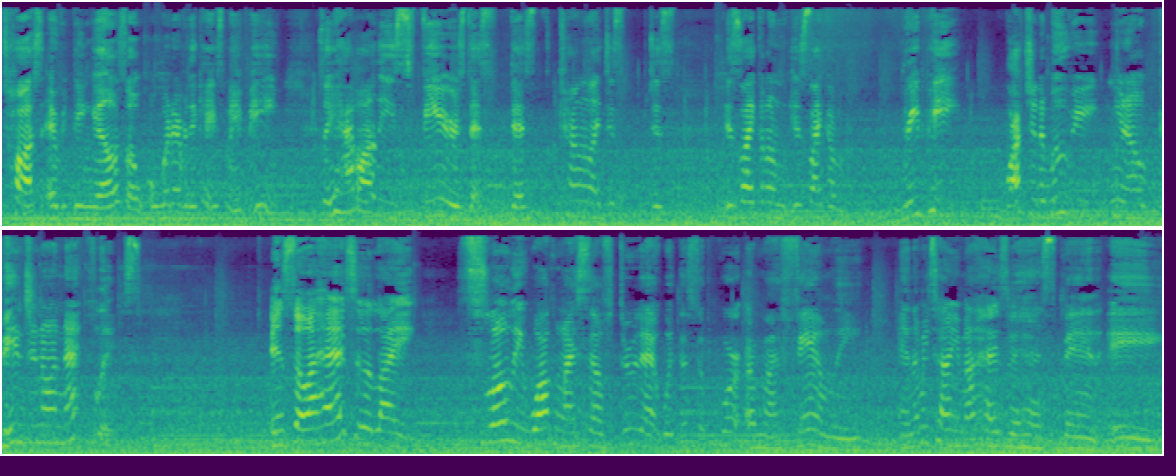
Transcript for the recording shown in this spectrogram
toss everything else or, or whatever the case may be. So you have all these fears that's that's kind of like just just it's like um it's like a repeat watching a movie, you know, binging on Netflix. And so I had to like slowly walk myself through that with the support of my family. And let me tell you, my husband has been a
